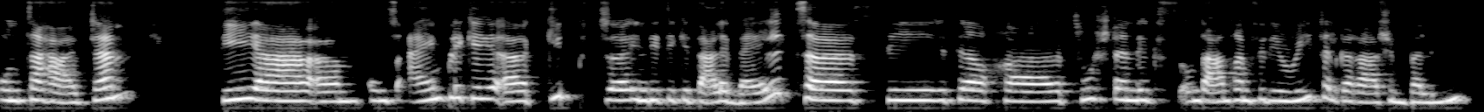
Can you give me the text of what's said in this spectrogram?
unterhalten die ja ähm, uns Einblicke äh, gibt äh, in die digitale Welt. Äh, sie ist ja auch äh, zuständig unter anderem für die Retail Garage in Berlin,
